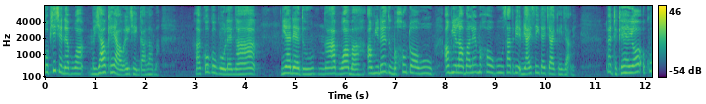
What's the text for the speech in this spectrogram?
ကိုဖြစ်ချင်တဲ့ဘဝမရောက်ခဲ့ရဘူးအဲ့ချိန်ကာလမှာဟာကိုကိုကိုလည်းငါညံ့တဲ့သူငါဘဝမှာအောင်မြင်တဲ့သူမဟုတ်တော့ဘူးအောင်မြင်လာမှလည်းမဟုတ်ဘူးစသဖြင့်အများကြီးစိတ်တက်ကြခဲ့ကြမယ်ဒါတကယ်ရောအခု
